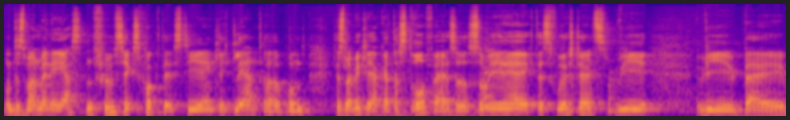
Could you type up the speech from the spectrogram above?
und das waren meine ersten fünf, sechs Cocktails, die ich eigentlich gelernt habe. Und das war wirklich eine Katastrophe. Also, so wie ihr euch das vorstellt, wie, wie bei,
